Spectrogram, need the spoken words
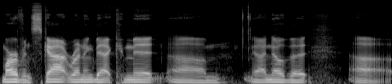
Marvin Scott, running back commit. Um, I know that. Uh,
